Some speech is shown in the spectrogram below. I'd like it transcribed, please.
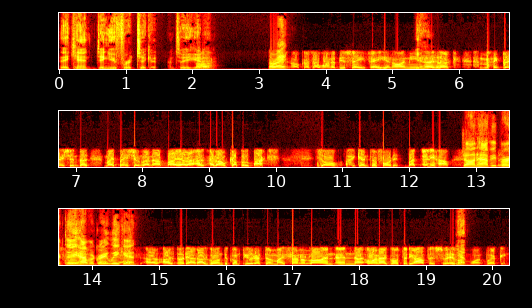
they can't ding you for a ticket until you get Oh. in. All right. You know, because I want to be safe, eh? You know, I mean, Yeah. uh, look, my pension, that my pension went up by a, a, around a couple bucks, so I can't afford it. But anyhow, John, happy birthday. Have a great weekend. I'll, I'll do that. I'll go on the computer, tell my son-in-law, and and uh, or I'll go to the office if Yep. I'm working.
